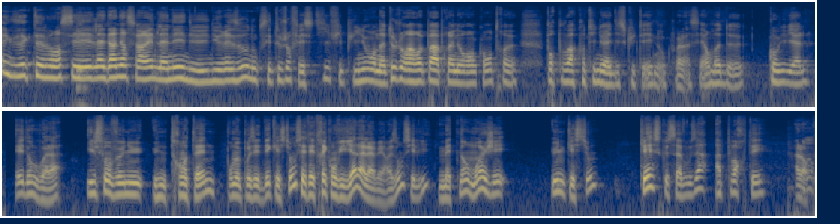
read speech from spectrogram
Exactement, c'est la dernière soirée de l'année du, réseau, donc c'est toujours festif. Et puis nous, on a toujours un repas après nos rencontres euh, pour pouvoir continuer à discuter. Donc voilà, c'est en mode euh, convivial. Et donc voilà, ils sont venus une trentaine pour me poser des questions. C'était très convivial, elle avait raison Sylvie. Maintenant, moi j'ai une question. Qu'est-ce que ça vous a apporté? Alors,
